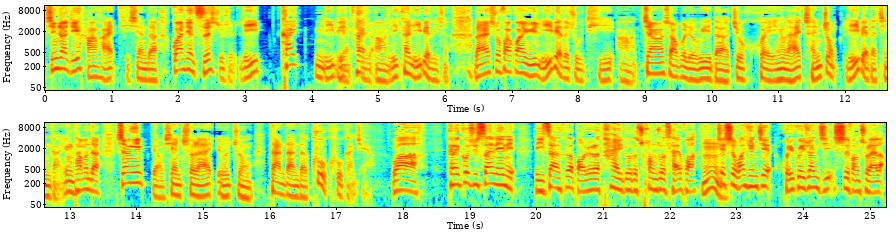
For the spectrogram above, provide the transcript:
新专辑《航海》体现的关键词就是离开。离别开就是啊，离开离别的意思，来抒发关于离别的主题啊，将稍不留意的就会迎来沉重离别的情感，用他们的声音表现出来，有一种淡淡的酷酷感觉。哇！看来过去三年里，李赞赫保留了太多的创作才华。嗯这次完全借回归专辑释放出来了。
